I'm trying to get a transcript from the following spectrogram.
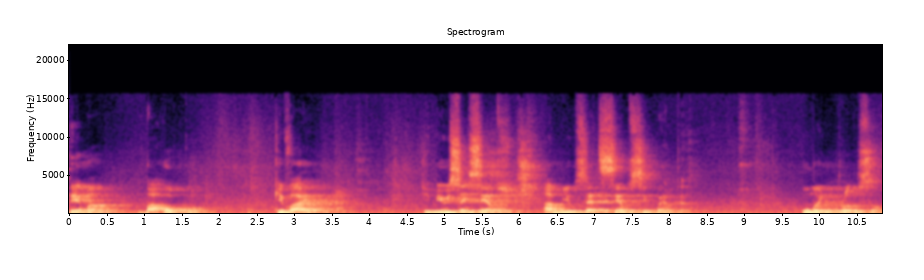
Tema barroco, que vai de 1600 a 1750. Uma introdução.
